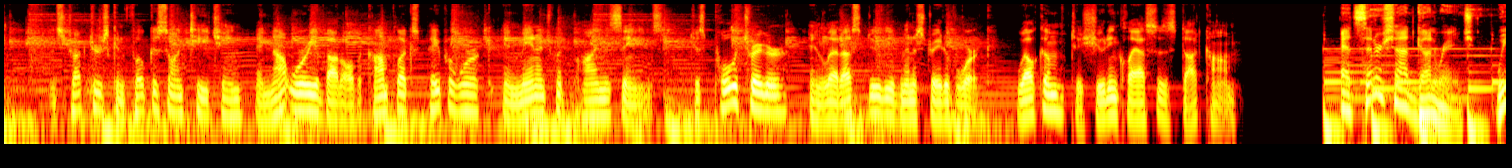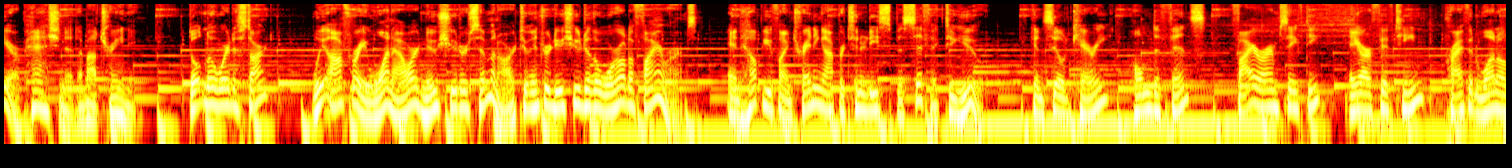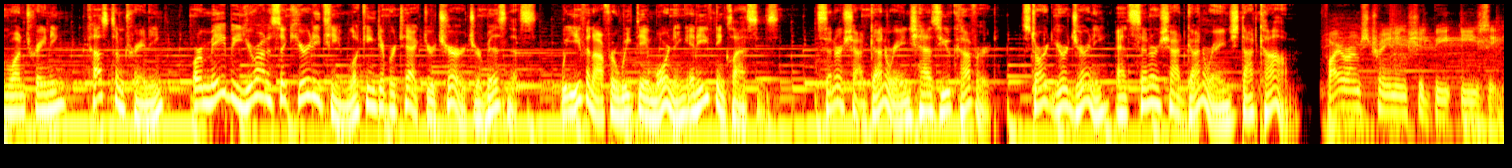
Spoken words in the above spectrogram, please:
Instructors can focus on teaching and not worry about all the complex paperwork and management behind the scenes. Just pull the trigger and let us do the administrative work. Welcome to shootingclasses.com. At Centershot Gun Range, we are passionate about training. Don't know where to start? We offer a one hour new shooter seminar to introduce you to the world of firearms and help you find training opportunities specific to you. Concealed carry, home defense, firearm safety, AR 15, private one on one training, custom training, or maybe you're on a security team looking to protect your church or business. We even offer weekday morning and evening classes. Centershot Gun Range has you covered. Start your journey at centershotgunrange.com. Firearms training should be easy.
